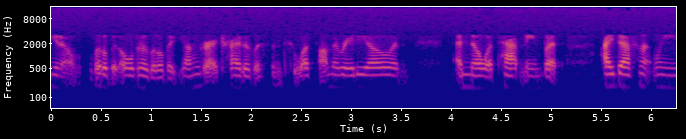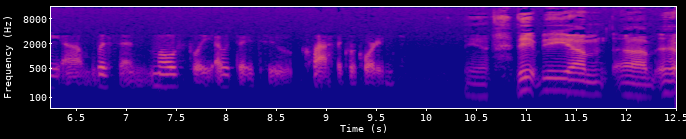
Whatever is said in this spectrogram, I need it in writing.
you know a little bit older, a little bit younger. I try to listen to what's on the radio and and know what's happening. But I definitely um, listen mostly, I would say, to classic recordings. Yeah. The the um, um, uh,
